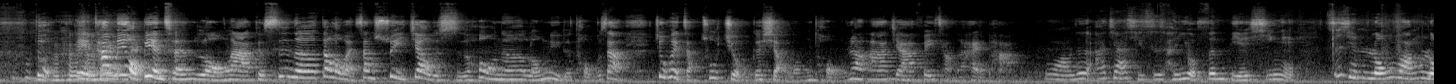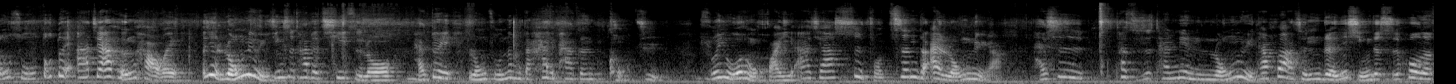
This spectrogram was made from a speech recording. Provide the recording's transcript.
对，哎，他没有变成龙啦。可是呢，到了晚上睡觉的时候呢，龙女的头上就会长出九个小龙头，让阿佳非常的害怕。哇，这个阿佳其实很有分别心哎。之前龙王、龙族都对阿佳很好哎，而且龙女已经是他的妻子喽，还对龙族那么的害怕跟恐惧，所以我很怀疑阿佳是否真的爱龙女啊，还是？他只是贪恋龙女，她化成人形的时候呢，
